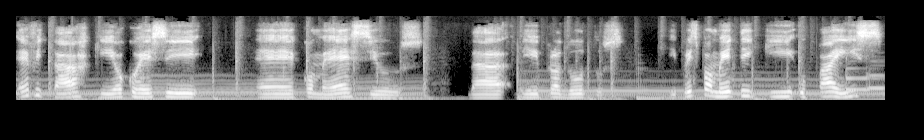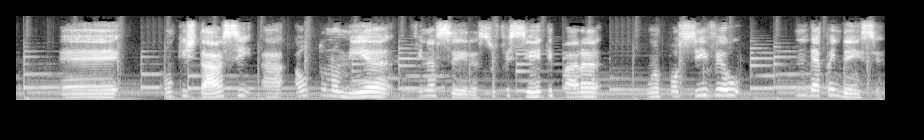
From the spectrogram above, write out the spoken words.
evitar que ocorresse é, comércios da, de produtos e principalmente que o país é, conquistasse a autonomia financeira suficiente para uma possível independência.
